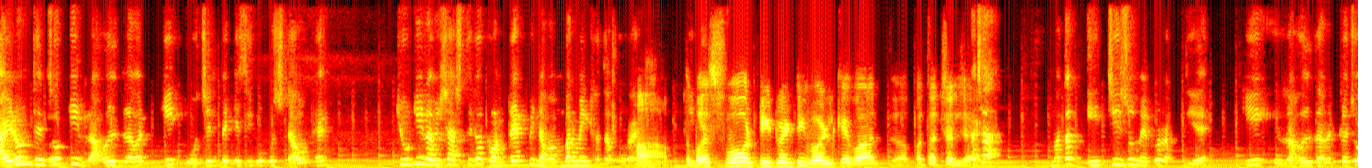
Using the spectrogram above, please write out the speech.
I don't think so कि राहुल द्रविड़ की कोचिंग पे किसी को कुछ डाउट है क्योंकि रवि शास्त्री का कॉन्ट्रैक्ट भी नवंबर में ही खत्म हो रहा है। हाँ तो बस वो टी ट्वेंटी वर्ल्ड के बाद पता चल जाए अच्छा मतलब एक चीज़ जो मेरे को रखती है कि राहुल द्रविड़ का जो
